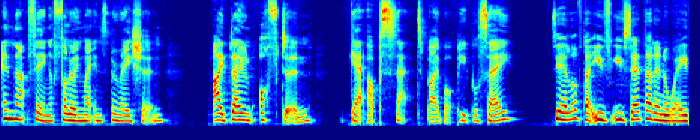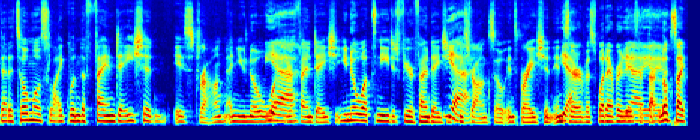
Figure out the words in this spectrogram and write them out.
in that thing of following my inspiration, I don't often get upset by what people say. See, I love that you've you've said that in a way that it's almost like when the foundation is strong and you know what Yeah. your foundation, you know what's needed for your foundation to be strong. So inspiration, in Yeah. service, whatever it is Yeah, that yeah, that yeah. looks like,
